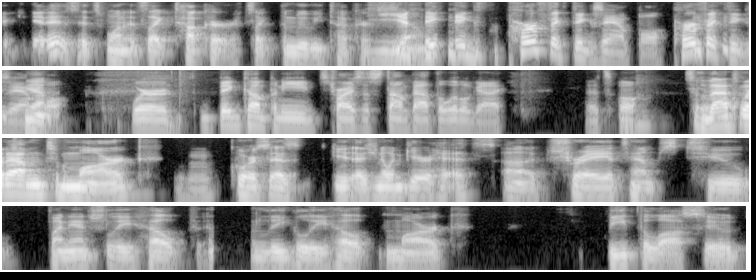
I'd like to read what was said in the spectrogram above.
It, it is. It's one. It's like Tucker. It's like the movie Tucker. you yeah know? e- ex- perfect example perfect example where big company tries to stomp out the little guy that's oh So that's what happened to Mark. Mhm. Of course, as as you know, in Gearheads, uh, Trey attempts to financially help and legally help Mark beat the lawsuit.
